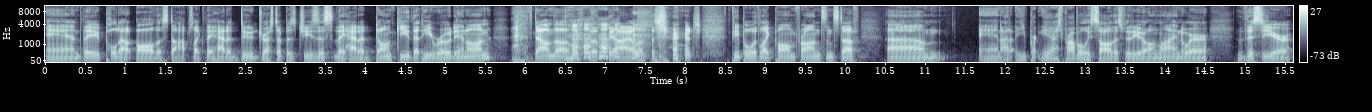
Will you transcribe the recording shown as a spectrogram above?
and they pulled out all the stops. Like they had a dude dressed up as Jesus. They had a donkey that he rode in on down the, like, the, the aisle of the church. People with like palm fronds and stuff. Um, and I, you, you, guys probably saw this video online where this year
